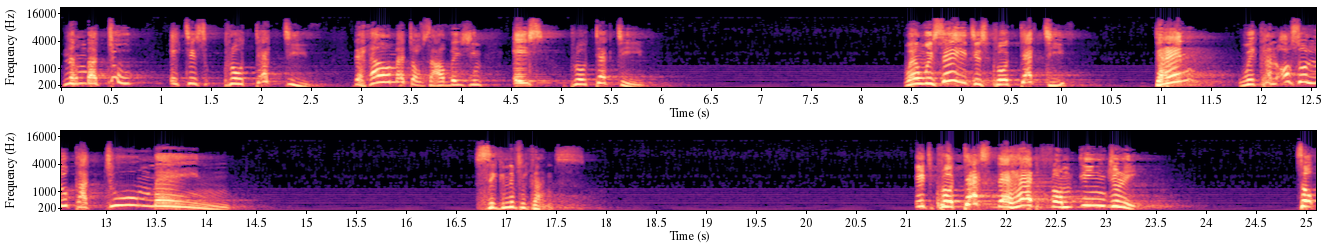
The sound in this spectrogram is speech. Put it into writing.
Number two, it is protective. The helmet of salvation is protective. When we say it is protective, then we can also look at two main significance. It protects the head from injury. So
